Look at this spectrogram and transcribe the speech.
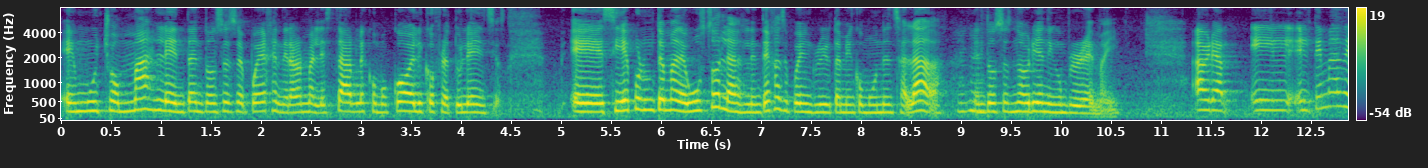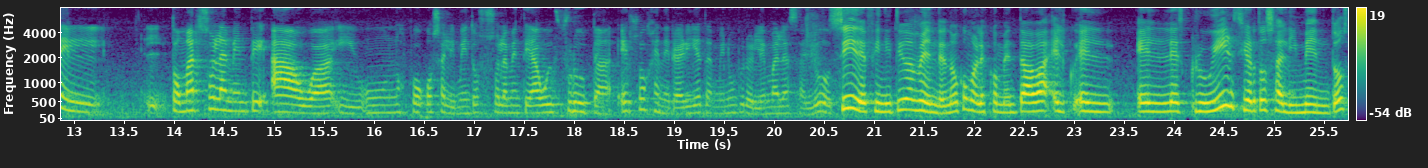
es mucho más lenta, entonces se puede generar malestarles como cólicos, flatulencias. Eh, si es por un tema de gusto, las lentejas se pueden incluir también como una ensalada, entonces no habría ningún problema ahí. Ahora, el, el tema del tomar solamente agua y unos pocos alimentos o solamente agua y fruta, eso generaría también un problema a la salud. Sí, definitivamente, ¿no? Como les comentaba, el, el, el excluir ciertos alimentos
